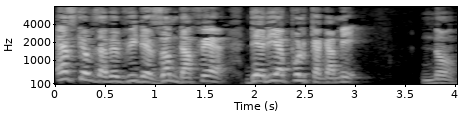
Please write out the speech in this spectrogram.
Est-ce que vous avez vu des hommes d'affaires derrière Paul Kagame? Non.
